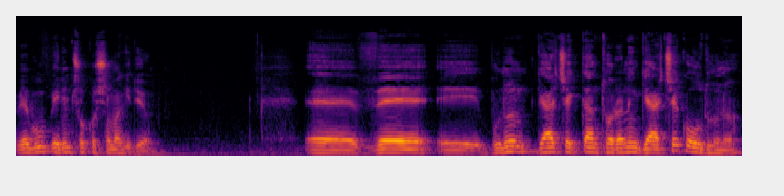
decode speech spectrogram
Ve bu benim çok hoşuma gidiyor. Ee, ve e, bunun gerçekten Tora'nın gerçek olduğunu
